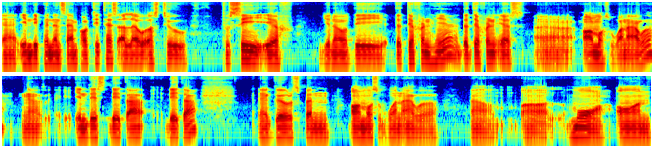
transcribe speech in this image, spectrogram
uh, independent sample t-test allow us to to see if you know the the difference here the difference is uh, almost one hour. Uh, in this data data uh, girls spend almost one hour um, uh, more on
